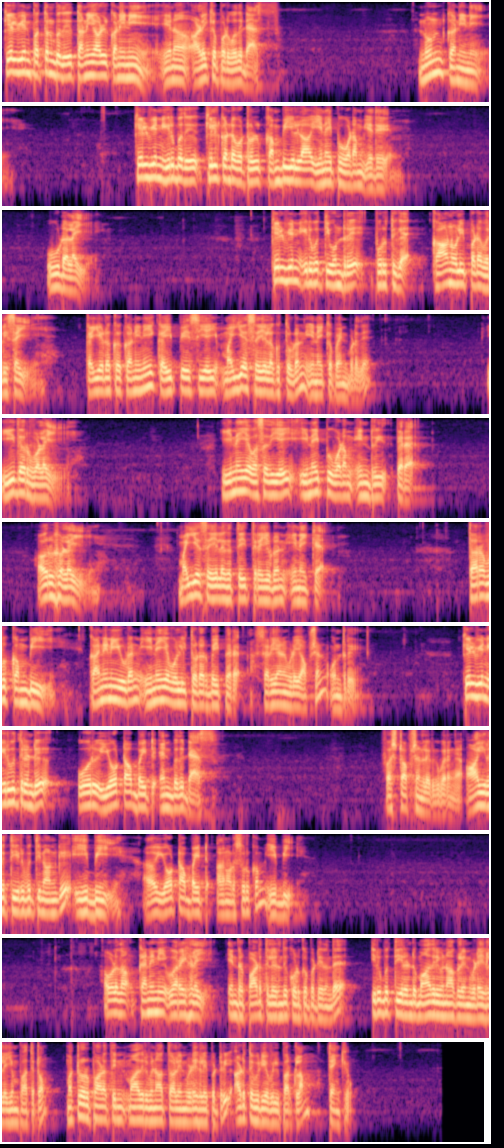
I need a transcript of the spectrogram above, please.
கேள்வி எண் பத்தொன்பது தனியாள் கணினி என அழைக்கப்படுவது டேஸ் நுண்கணினி. கேள்வி எண் இருபது கீழ்கண்டவற்றுள் கம்பியில்லா இணைப்பு வடம் எது? ஊடலை. கேள்வி எண் இருபத்தி ஒன்று பொருத்துக காணொளி பட வரிசை. கையடக்க கணினி கைபேசியை மைய செயலகத்துடன் இணைக்க பயன்படுது. ஈதர்வலை இணைய வசதியை இணைப்பு வடம் இன்றி பெற. அருகலை. மைய செயலகத்தை திரையுடன் இணைக்க. தரவு கம்பி கணினியுடன் இணைய வழி தொடர்பை பெற சரியான விடை ஆப்ஷன் ஒன்று. கேள்வி எண் இருபத்தி ரெண்டு ஒரு யோட்டா பைட் என்பது டேஸ் ஃபஸ்ட் ஆப்ஷனில் இருக்கு பாருங்கள் ஆயிரத்தி இருபத்தி நான்கு இபி அதாவது யோட்டா பைட் அதனோட சுருக்கம் இபி அவ்வளோதான் கணினி வரைகளை என்ற பாடத்திலிருந்து கொடுக்கப்பட்டிருந்த இருபத்தி இரண்டு மாதிரி வினாக்களின் விடைகளையும் பார்த்துட்டோம். மற்றொரு பாடத்தின் மாதிரி வினாத்தாளின் விடைகளை பற்றி அடுத்த வீடியோவில் பார்க்கலாம். தேங்க்யூ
